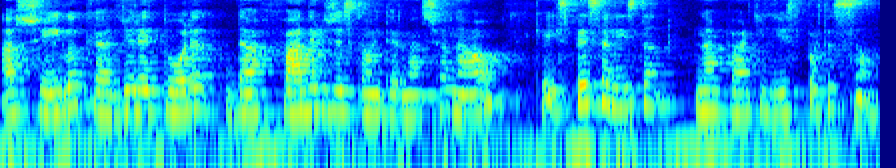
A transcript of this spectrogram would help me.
a Sheila, que é a diretora da Fader Gestão Internacional, que é especialista na parte de exportação.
